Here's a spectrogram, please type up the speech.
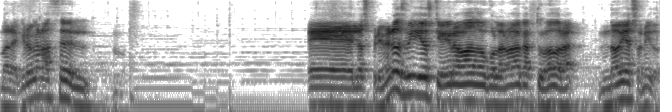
Vale, creo que no hace el... Eh, los primeros vídeos que he grabado con la nueva capturadora no había sonido.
